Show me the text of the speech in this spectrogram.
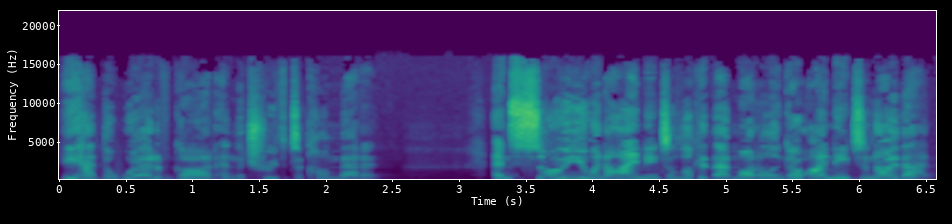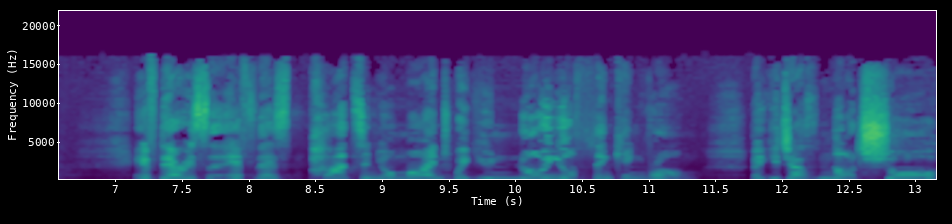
he had the word of God and the truth to combat it. And so you and I need to look at that model and go, I need to know that. If there is if there's parts in your mind where you know you're thinking wrong, but you're just not sure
